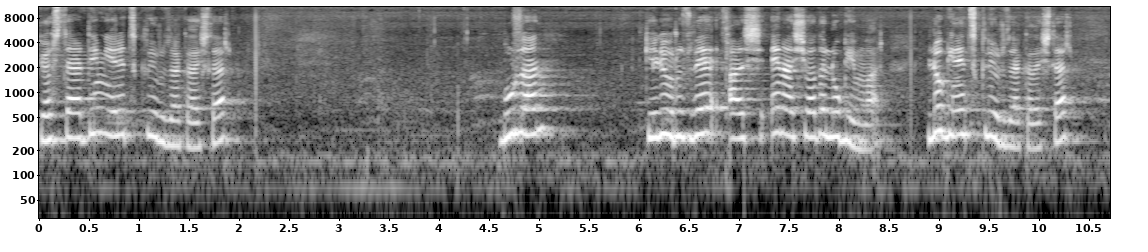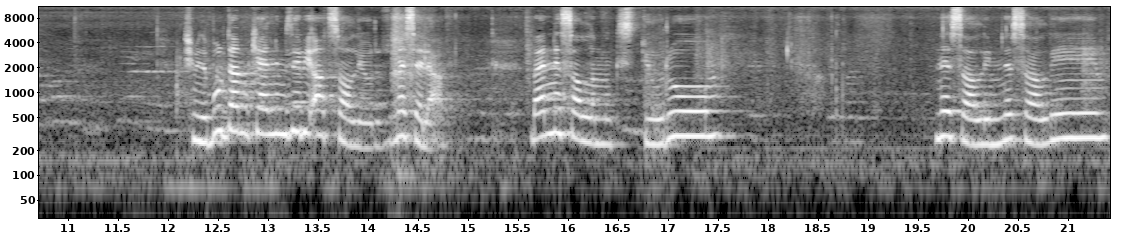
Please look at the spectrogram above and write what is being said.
Gösterdiğim yere tıklıyoruz arkadaşlar. Buradan geliyoruz ve en aşağıda login var. Login'e tıklıyoruz arkadaşlar. Şimdi buradan kendimize bir ad sallıyoruz. Mesela ben ne sallamak istiyorum? Ne sallayayım ne sallayayım?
